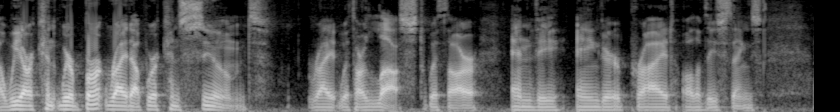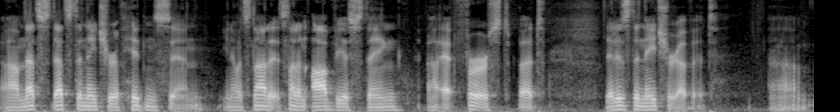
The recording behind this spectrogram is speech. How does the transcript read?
uh, we are con- we're burnt right up. We're consumed, right, with our lust, with our envy, anger, pride, all of these things. Um, that's that's the nature of hidden sin. You know, it's not it's not an obvious thing uh, at first, but that is the nature of it um,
